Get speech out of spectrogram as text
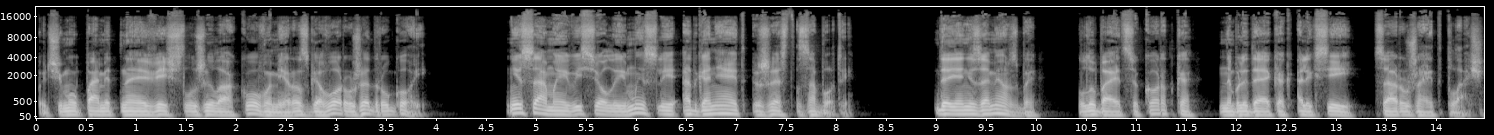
Почему памятная вещь служила оковами, разговор уже другой. Не самые веселые мысли отгоняет жест заботы. «Да я не замерз бы», — улыбается коротко, наблюдая, как Алексей сооружает плащ.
